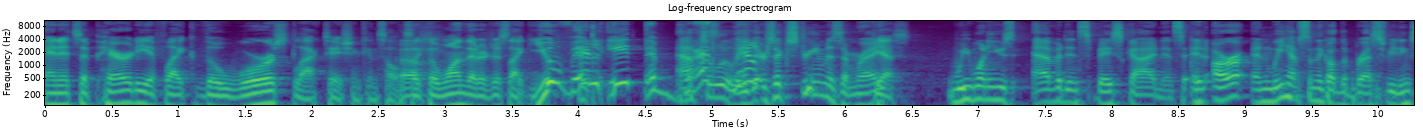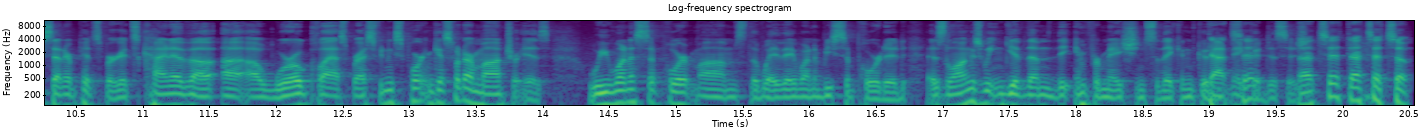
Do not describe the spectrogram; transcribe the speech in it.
and it's a parody of like the worst lactation consultants, like the one that are just like, "You will eat the breast Absolutely. milk." There's extremism, right? Yes. We want to use evidence-based guidance. And our and we have something called the Breastfeeding Center Pittsburgh. It's kind of a, a, world-class breastfeeding support. And guess what our mantra is? We want to support moms the way they want to be supported, as long as we can give them the information so they can good, That's make it. good decisions. That's it. That's it. So,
